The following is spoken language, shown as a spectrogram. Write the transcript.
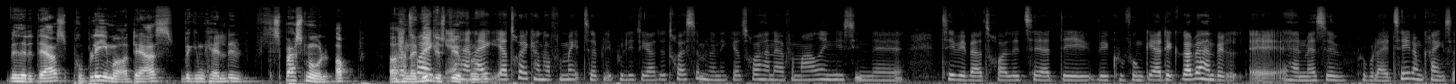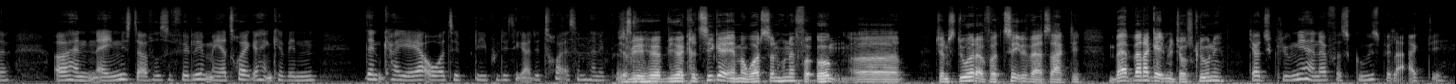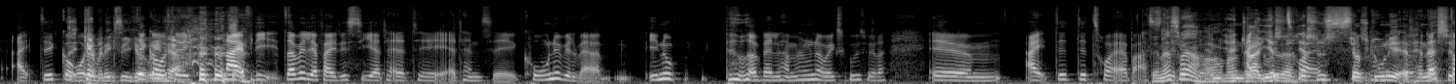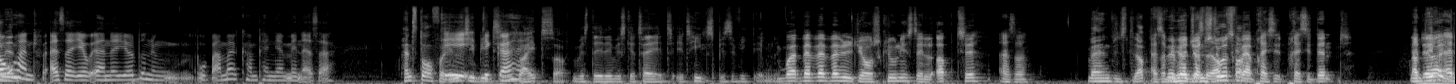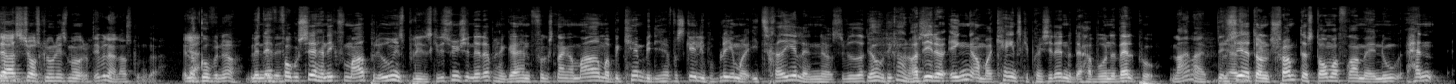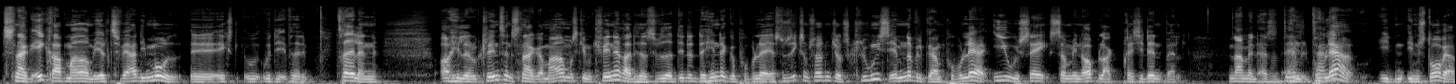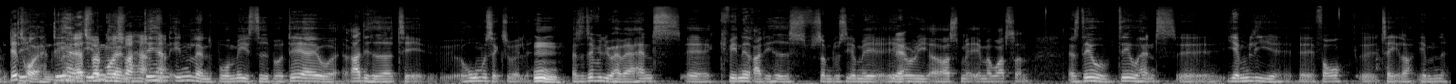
hvad hedder det, deres problemer og deres, hvad kan man kalde det, spørgsmål op, og jeg han er virkelig styr han på har det. ikke, Jeg tror ikke, han har format til at blive politiker. Det tror jeg simpelthen ikke. Jeg tror, han er for meget inde i sin øh, tv-værtsrolle til, at det vil kunne fungere. Det kan godt være, at han vil øh, have en masse popularitet omkring sig, og han er inde i stoffet selvfølgelig, men jeg tror ikke, at han kan vende den karriere over til at blive politiker. Det tror jeg simpelthen ikke på. Så vi hører, vi hører kritik af Emma Watson, hun er for ung, og John Stewart er for tv-værtsagtig. Hvad, hvad er der galt med George Clooney? George Clooney, han er for skuespilleragtig. Ej, det går Det kan man ikke sige, Det går slet ikke. Nej, fordi der vil jeg faktisk sige, at, at, at hans øh, kone vil være endnu bedre valg ham, men hun er jo ikke skuespiller. Øhm, ej, det, det tror jeg bare Den er svær. Jamen, jeg- nej, jeg- jeg tror synes, George Clooney, at han er Hvad står han for? Altså, jo, han har hjulpet nogle Obama-kampagner, men altså, Han står for Det- LGBT det gør rights, så hvis det er det, vi skal tage et, et helt specifikt emne. Hvad, hvad, hvad, hvad vil George Clooney stille op til? Altså, Hvad han vil stille op altså vi hører, John Stewart skal være præsi- præsident. Nå, Er det, det vil- er det også George Clooney's mål? Det vil han også kunne gøre. Eller Ja. guvernør. Men det det. fokuserer han ikke for meget på det udenrigspolitiske? Det synes jeg netop, han gør. Han snakker meget om at bekæmpe de her forskellige problemer i tredje lande og så videre. Jo, det kan han og også. det er der ingen amerikanske præsidenter, der har vundet valg på. Nej, nej. Det Du er- ser, at Donald Trump, der stormer frem af nu, han snakker ikke ret meget om hjælp tværtimod øh, ud, ud, hvad det, tredje lande. Og Hillary Clinton snakker meget måske med kvinderettigheder osv., det er der, det hende, der gør populær. Jeg synes ikke som sådan, George Clooney's emner vil gøre ham populær i USA som en oplagt præsidentvalg. Nej, men altså... Det, han er populær i den, i den store verden, det, det tror jeg, han det, han modsvar indland, her. det, Ja. han indlands bruger mest tid på, det er jo rettigheder til homoseksuelle. Mm. Altså det vil jo have været hans øh, kvinderettighed, som du siger med Hillary ja. og også med Emma Watson. Altså det er jo, det er jo hans øh, hjemlige øh, fortaler emne.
